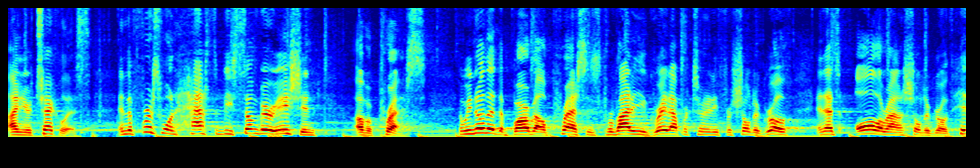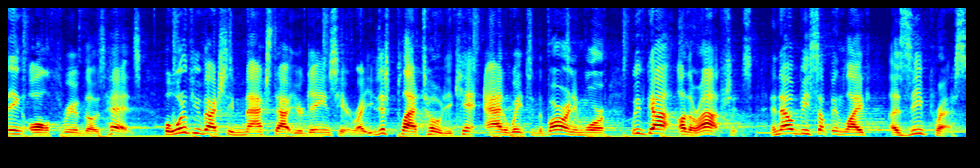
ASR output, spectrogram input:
on your checklist. And the first one has to be some variation of a press. And we know that the barbell press is providing you great opportunity for shoulder growth, and that's all around shoulder growth, hitting all three of those heads. But what if you've actually maxed out your gains here, right? You just plateaued, you can't add weight to the bar anymore. We've got other options. And that would be something like a Z press,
